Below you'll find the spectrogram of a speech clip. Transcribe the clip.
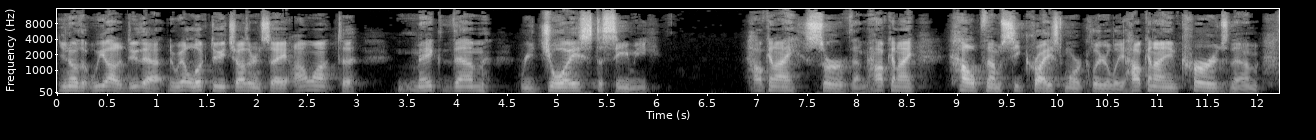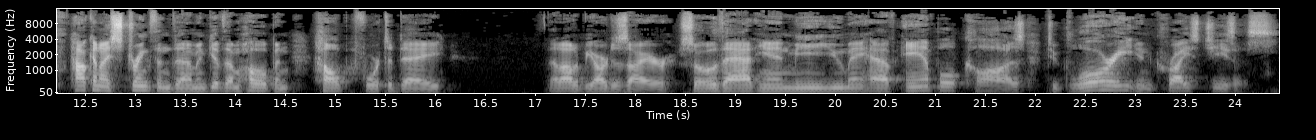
You know that we ought to do that. We ought to look to each other and say, I want to make them rejoice to see me. How can I serve them? How can I help them see Christ more clearly? How can I encourage them? How can I strengthen them and give them hope and help for today? That ought to be our desire, so that in me you may have ample cause to glory in Christ Jesus.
